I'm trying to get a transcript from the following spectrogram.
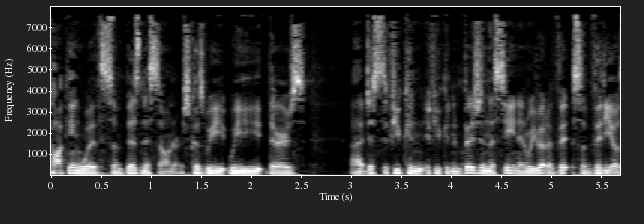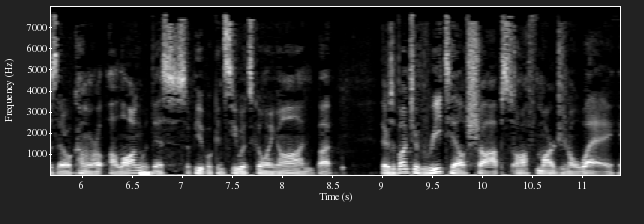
talking with some business owners because we we there's uh, just if you can if you can envision the scene and we've got a vi- some videos that will come al- along with this so people can see what's going on but there's a bunch of retail shops off Marginal Way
